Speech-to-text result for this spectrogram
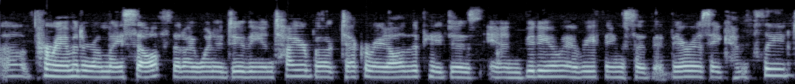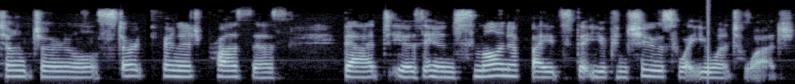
parameter on myself that I want to do the entire book, decorate all the pages, and video everything so that there is a complete junk journal, start to finish process that is in small enough bites that you can choose what you want to watch.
